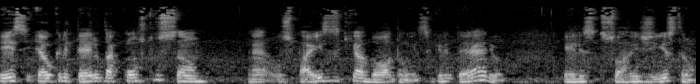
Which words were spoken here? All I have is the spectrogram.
esse é o critério da construção. Né? Os países que adotam esse critério, eles só registram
